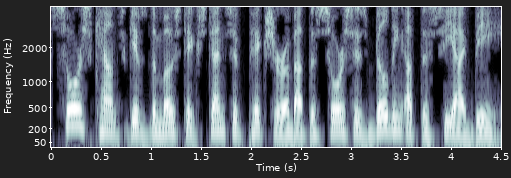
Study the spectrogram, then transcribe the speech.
Source counts gives the most extensive picture about the sources building up the CIB.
